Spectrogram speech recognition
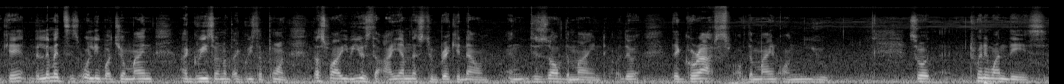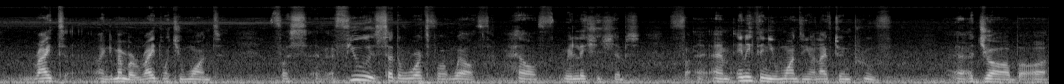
Okay? The limit is only what your mind agrees or not agrees upon. That's why we use the I amness to break it down and dissolve the mind, the, the grasp of the mind on you. So 21 days. Write, and remember, write what you want. For a few set of words for wealth, health, relationships, for, um, anything you want in your life to improve, a job or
